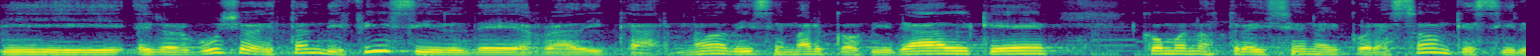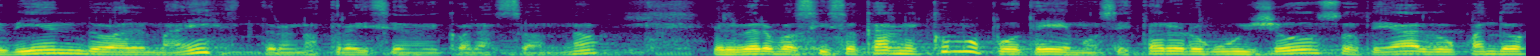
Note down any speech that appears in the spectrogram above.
y el orgullo es tan difícil de erradicar, ¿no? Dice Marcos Vidal que cómo nos traiciona el corazón, que sirviendo al Maestro nos traiciona el corazón, ¿no? El verbo se hizo carne, ¿cómo podemos estar orgullosos de algo cuando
